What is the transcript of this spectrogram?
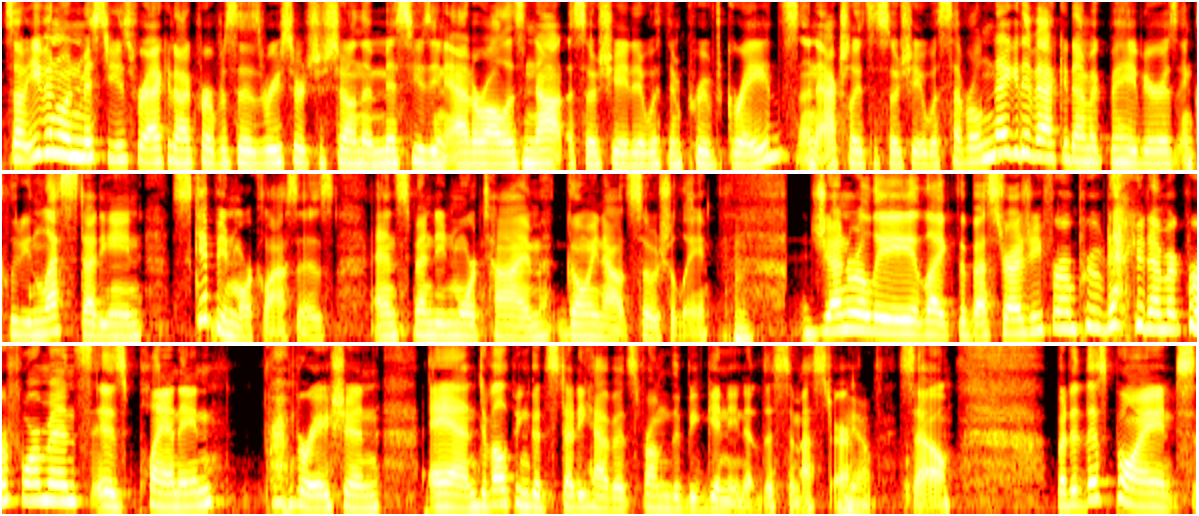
So, even when misused for academic purposes, research has shown that misusing Adderall is not associated with improved grades, and actually, it's associated with several negative academic behaviors, including less studying, skipping more classes, and spending more time going out socially. Generally, like the best strategy for improved academic performance is planning preparation and developing good study habits from the beginning of the semester. Yeah. So, but at this point,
